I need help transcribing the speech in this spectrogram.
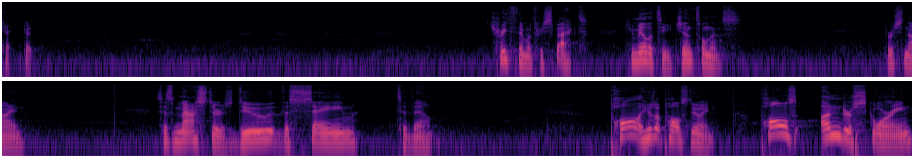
Okay, good. Treat them with respect, humility, gentleness. Verse 9 says, Masters, do the same to them. Paul, here's what Paul's doing Paul's underscoring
